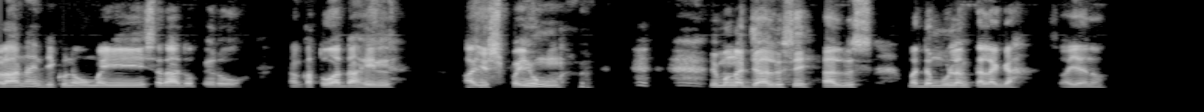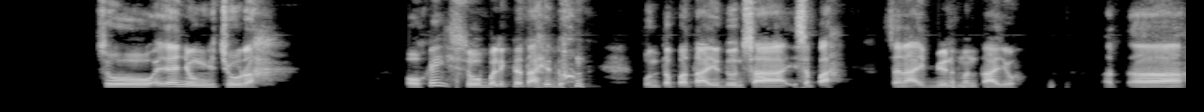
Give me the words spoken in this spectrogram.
Wala na, hindi ko na may sarado pero nakakatuwa dahil ayos pa yung yung mga jealousy. Halos madamo lang talaga. So ayan oh. So ayan yung itsura. Okay, so balik na tayo doon. Punta pa tayo doon sa isa pa. Sa night view naman tayo. At ah,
